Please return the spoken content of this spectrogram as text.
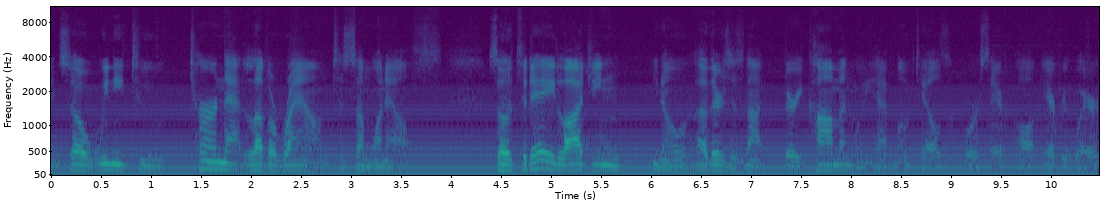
and so we need to turn that love around to someone else. So today, lodging, you know, others is not very common. We have motels, of course, all, everywhere.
